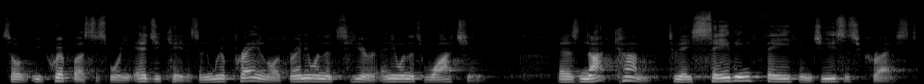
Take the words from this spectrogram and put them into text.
So equip us this morning, educate us. And we're praying, Lord, for anyone that's here, anyone that's watching, that has not come to a saving faith in Jesus Christ,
